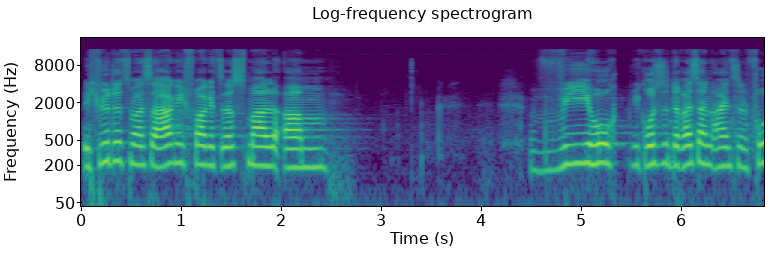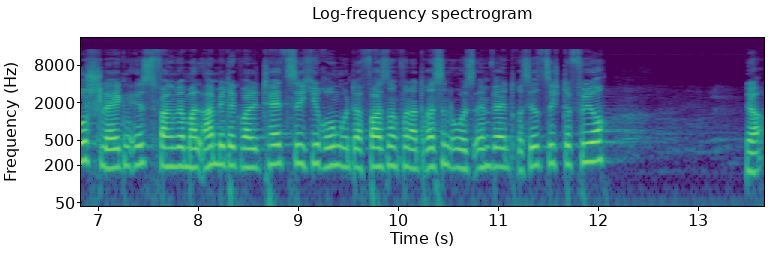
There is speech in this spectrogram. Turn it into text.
ich würde jetzt mal sagen, ich frage jetzt erstmal, ähm, wie, hoch, wie groß das Interesse an einzelnen Vorschlägen ist. Fangen wir mal an mit der Qualitätssicherung und Erfassung von Adressen OSM. Wer interessiert sich dafür? Ja.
